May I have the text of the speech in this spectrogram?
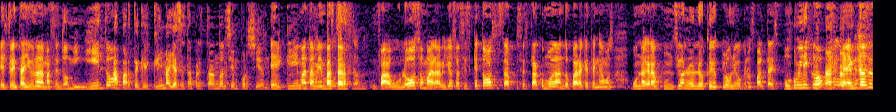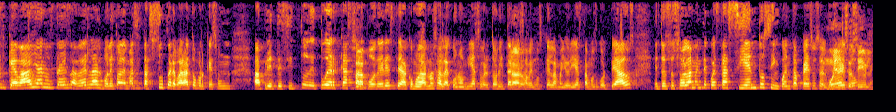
El 31 además es dominguito. Aparte que el clima ya se está prestando al 100%. El clima también va a estar fabuloso, maravilloso, así es que todo se está, se está acomodando para que tengamos una gran función. Lo único que, lo único que nos falta es público. Entonces que vayan ustedes a verla, el boleto además está súper barato porque es un aprietecito de tuercas para poder este, acomodarnos a la economía, sobre todo ahorita que sabemos que la mayoría estamos golpeados. Entonces solamente cuesta 150 pesos el muy boleto. Accesible,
